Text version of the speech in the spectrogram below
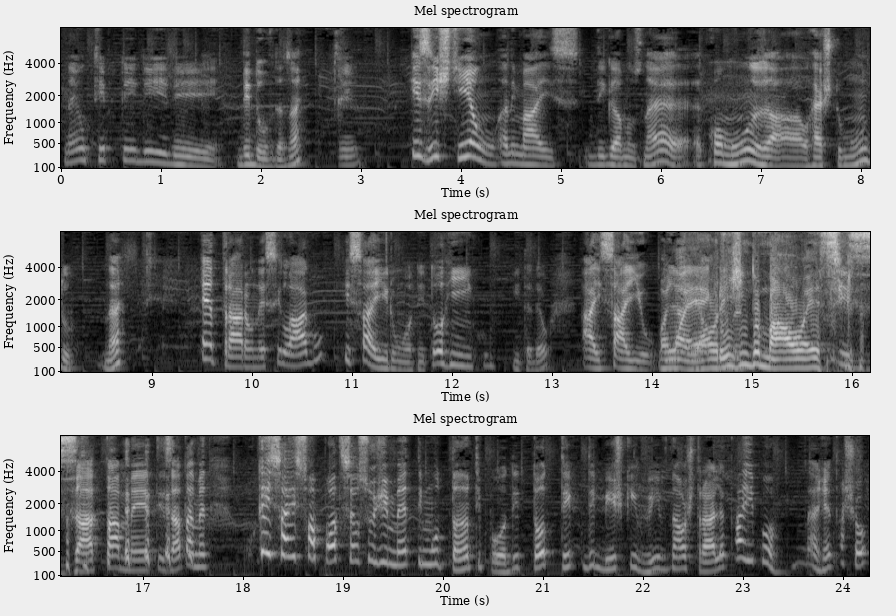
nenhum tipo de, de, de, de dúvidas, né? Sim. Existiam animais, digamos, né, comuns ao resto do mundo, né? Entraram nesse lago e saíram um ornitorrinco, entendeu? Aí saiu Olha aí, a origem do mal é esse. Exatamente, exatamente. Porque isso aí só pode ser o surgimento de mutante, pô, de todo tipo de bicho que vive na Austrália. Tá aí, pô. A gente achou.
